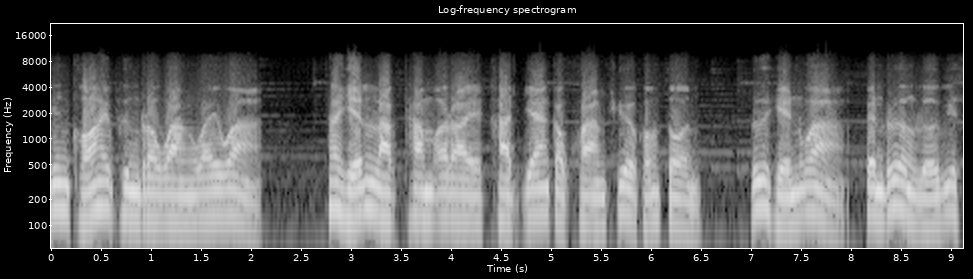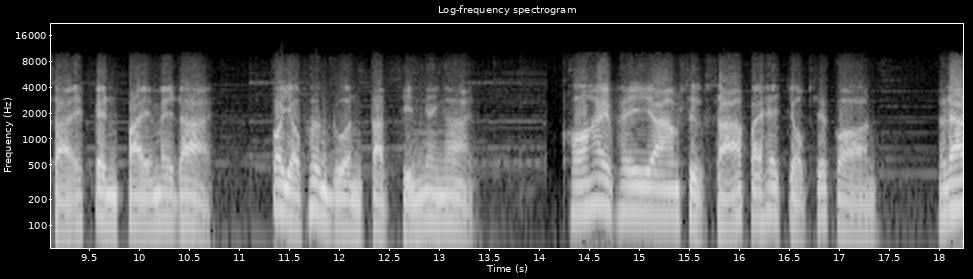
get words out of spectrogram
จึงขอให้พึงระวังไว้ว่า ถ้าเห็นหลักธรรมอะไรขัดแย้งกับความเชื่อของตน หรือเห็นว่าเป็นเรื่องเหลือวิสัยเป็นไปไม่ได้ ก็อย่าเพิ่งด่วนตัดสินง่ายๆ ขอให้พยายามศึกษาไปให้จบเสียก่อน แล้ว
